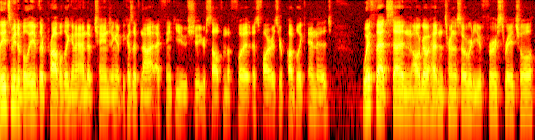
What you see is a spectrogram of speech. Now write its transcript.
leads me to believe they're probably going to end up changing it because if not, I think you shoot yourself in the foot as far as your public image. With that said, and I'll go ahead and turn this over to you first, Rachel.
